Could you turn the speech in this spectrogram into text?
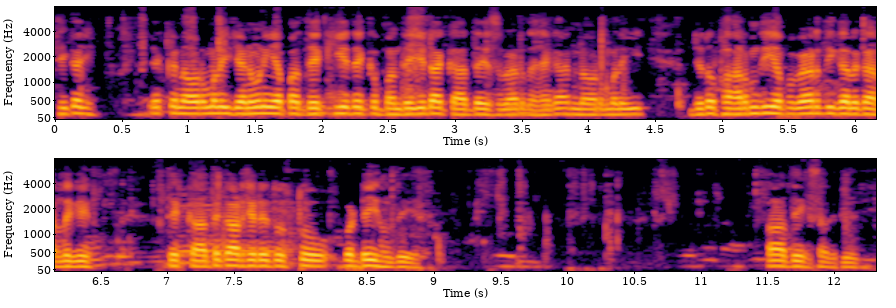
ਠੀਕ ਹੈ ਜੀ। ਇੱਕ ਨਾਰਮਲੀ ਜੈਨੂਇਨ ਆਪਾਂ ਦੇਖੀਏ ਤੇ ਇੱਕ ਬੰਦੇ ਜਿਹੜਾ ਕੱਦ ਇਸ ਵੈੜ ਦਾ ਹੈਗਾ। ਨਾਰਮਲੀ ਜਦੋਂ ਫਾਰਮ ਦੀ ਆਪਾਂ ਵੈੜ ਦੀ ਗੱਲ ਕਰ ਲਈਏ, ਤੇ ਕੱਦ ਕਾਠ ਜਿਹੜੇ ਦੋਸਤੋ ਵੱਡੇ ਹੀ ਹੁੰਦੇ ਆ। ਆ ਦੇਖ ਸਕਦੇ ਹੋ ਜੀ।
